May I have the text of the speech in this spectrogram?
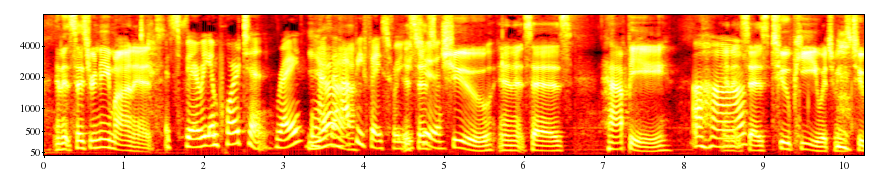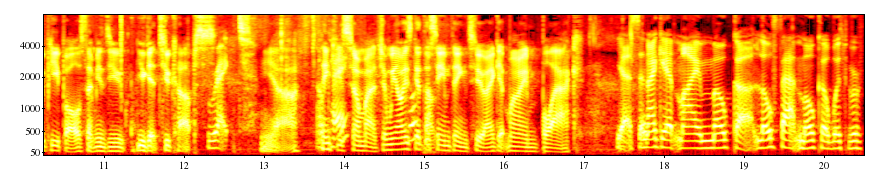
and it says your name on it. It's very important, right? It has a happy face for you It says too. Chu, and it says happy. Uh-huh. And it says 2P, which means two people. So that means you, you get two cups. right. Yeah. Thank Okay. you so much. And we always get the Welcome. same thing, too. I get mine black. Yes, and I get my mocha, low fat mocha with whi-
